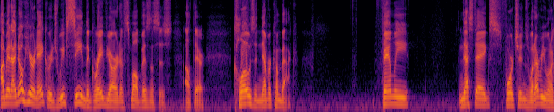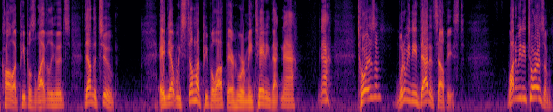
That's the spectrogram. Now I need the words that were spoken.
I mean, I know here in Anchorage, we've seen the graveyard of small businesses out there close and never come back. Family nest eggs, fortunes, whatever you want to call it, people's livelihoods down the tube. And yet we still have people out there who are maintaining that, nah, nah, tourism? What do we need that in Southeast? Why do we need tourism?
